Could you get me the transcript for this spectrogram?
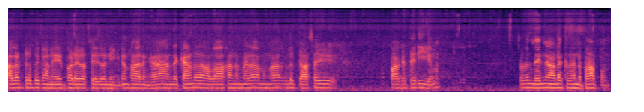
கலட்டுறதுக்கான ஏற்பாடுகள் செய்து நிற்கிறேன் பாருங்கள் அந்த கனரக வாகனம் மேலே அவங்க இழுத்து அசை பார்க்க தெரியும். தொடர்ந்து என்ன நடக்குதுன்னு பார்ப்போம்.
